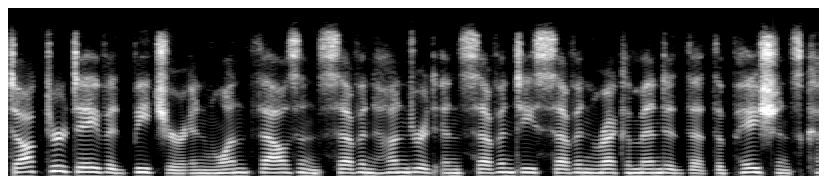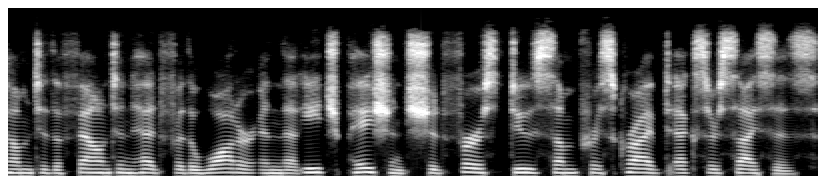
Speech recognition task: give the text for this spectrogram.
Dr. David Becher in 1777 recommended that the patients come to the fountainhead for the water and that each patient should first do some prescribed exercises.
